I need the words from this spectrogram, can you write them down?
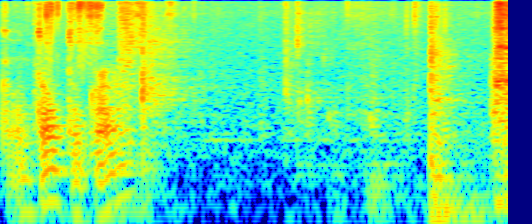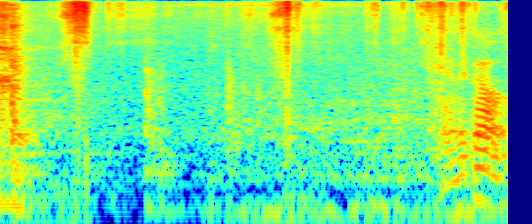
Going down to ground. Here we go.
